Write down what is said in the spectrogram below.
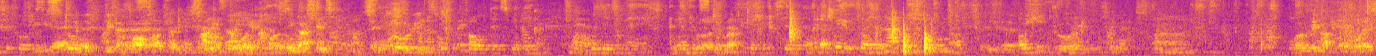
you for is the Yeah, store. the different file types. Okay, really. so Because I, I File use types. it That's and it. I, I Send store drawings. and have different folders within, within there and then Well, install right. documents in there. Thank you. So, Yeah, some drawings, yeah. Um, what have we got there, boys?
